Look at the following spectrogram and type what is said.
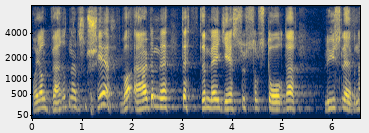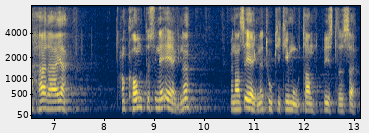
Hva i all verden er det som skjer? Hva er det med dette med Jesus som står der, lys levende? Her er jeg. Han kom til sine egne, men hans egne tok ikke imot ham, viste det seg.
